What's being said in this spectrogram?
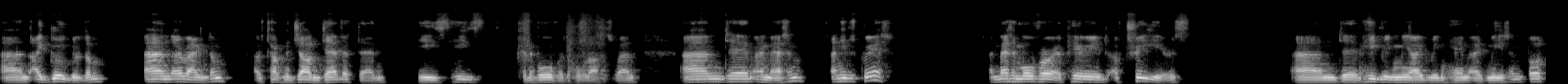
And I googled them and I rang them. I was talking to John Devitt then. He's he's kind of over the whole lot as well. And um, I met him, and he was great. I met him over a period of three years, and um, he'd ring me, I'd ring him, I'd meet him. But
